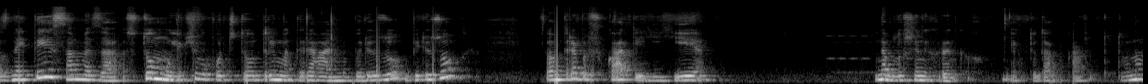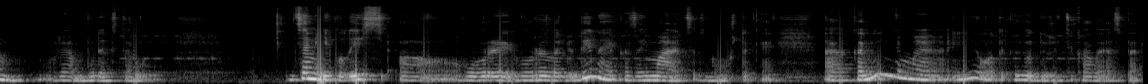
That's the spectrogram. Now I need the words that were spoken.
знайти саме зараз. Тому, якщо ви хочете отримати реальну бірюзу, бірюзу вам треба шукати її на блошиних ринках, як туди кажуть. Тобто вона вже буде старою. Це мені колись а, говори- говорила людина, яка займається знову ж таки е, каміннями, і от такий от дуже цікавий аспект.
